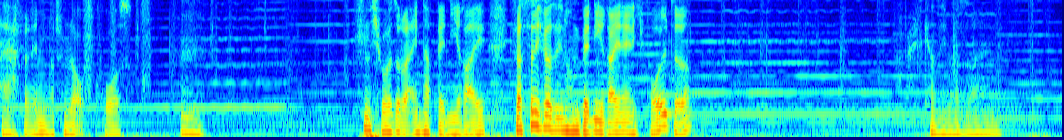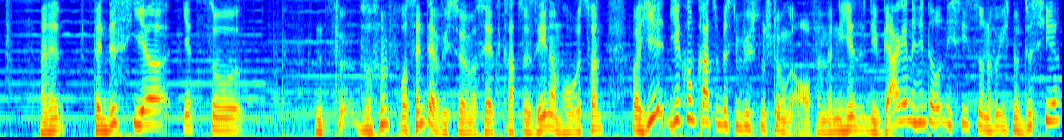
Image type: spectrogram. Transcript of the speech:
Ach, wir rennen gerade schon wieder auf Kurs. Hm. Ich wollte doch eigentlich nach Benny Rai. Ich weiß doch nicht, was ich noch in Benny Rai eigentlich wollte. Weiß kann es nicht mehr sein. Meine, wenn das hier jetzt so so 5% der Wüste, was wir jetzt gerade so sehen am Horizont. Aber hier, hier kommt gerade so ein bisschen Wüstenstimmung auf. Und wenn du hier so die Berge im Hintergrund nicht siehst, sondern wirklich nur das hier.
